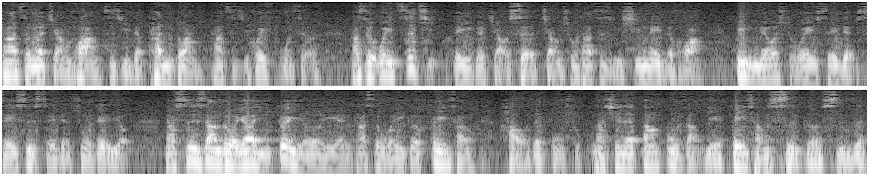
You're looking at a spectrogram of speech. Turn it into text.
他怎么讲话，自己的判断他自己会负责，他是为自己的一个角色讲出他自己心内的话，并没有所谓谁的谁是谁的猪队友。那事实上，如果要以队友而言，他是我一个非常好的部署。那现在当部长也非常适格适任。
